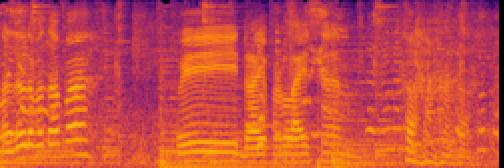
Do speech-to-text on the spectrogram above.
Hazel dapat apa? Wih, driver license.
